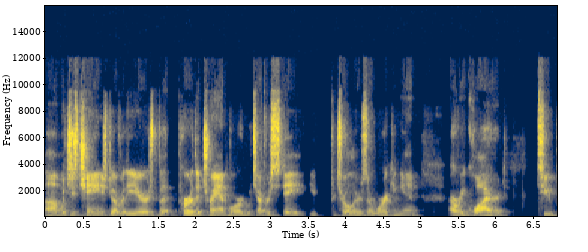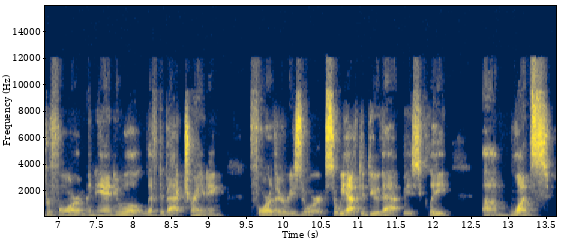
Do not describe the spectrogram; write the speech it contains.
um, which has changed over the years. But per the Tram board, whichever state patrollers are working in, are required to perform an annual lift evac training for their resort. So we have to do that basically um, once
